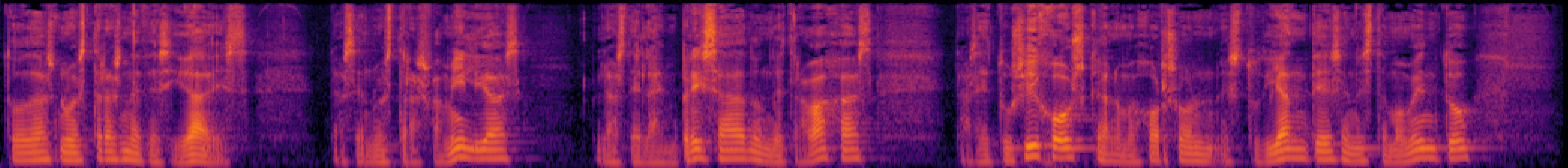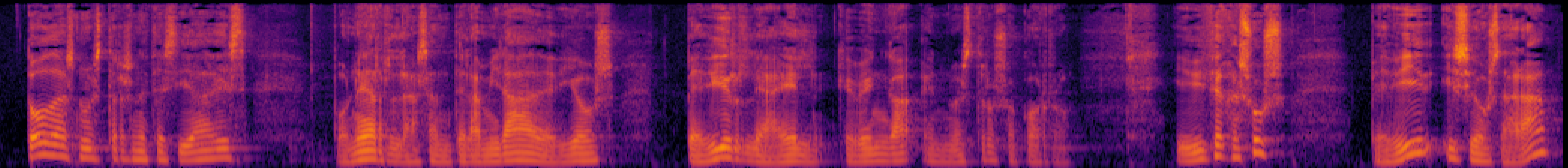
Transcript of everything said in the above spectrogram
todas nuestras necesidades, las de nuestras familias, las de la empresa donde trabajas, las de tus hijos, que a lo mejor son estudiantes en este momento, todas nuestras necesidades, ponerlas ante la mirada de Dios, pedirle a Él que venga en nuestro socorro. Y dice Jesús Pedid y se os dará,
